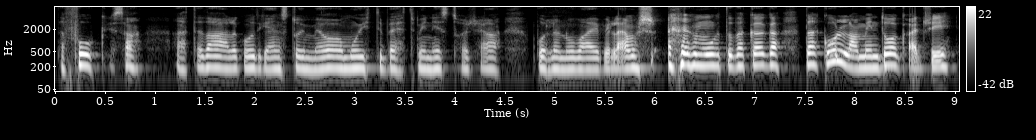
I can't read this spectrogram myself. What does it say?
ta fokusa että täällä kuitenkin stuimme oo muisti min historia puolen uvaivilla mutta ta kaga ta kulla min tuokaji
